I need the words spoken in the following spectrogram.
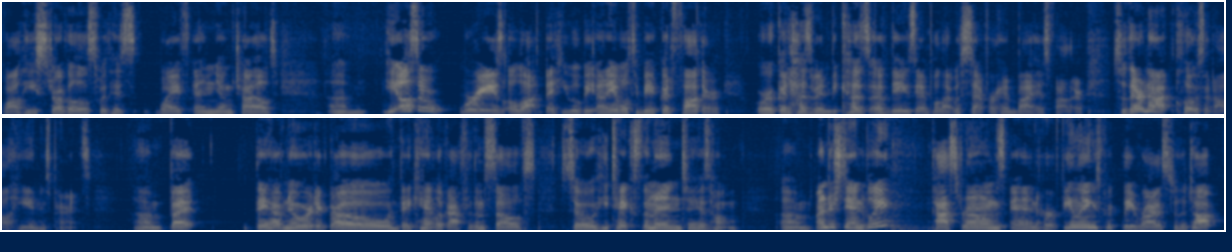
while he struggles with his wife and young child. Um, he also worries a lot that he will be unable to be a good father or a good husband because of the example that was set for him by his father. So they're not close at all, he and his parents. Um, but they have nowhere to go, they can't look after themselves, so he takes them into his home. Um, understandably, past wrongs and hurt feelings quickly rise to the top,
